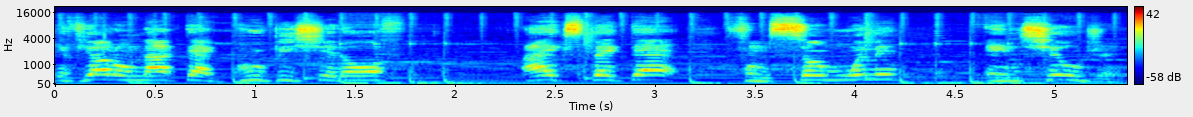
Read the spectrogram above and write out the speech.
If y'all don't knock that groupie shit off, I expect that from some women and children.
